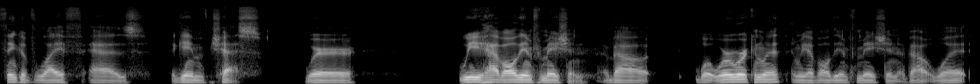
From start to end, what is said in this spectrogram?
think of life as a game of chess where we have all the information about what we're working with and we have all the information about what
